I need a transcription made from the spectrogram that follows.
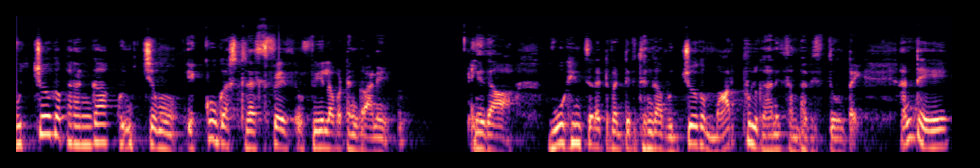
ఉద్యోగపరంగా కొంచెం ఎక్కువగా స్ట్రెస్ ఫేస్ ఫీల్ అవ్వటం కానీ లేదా ఊహించినటువంటి విధంగా ఉద్యోగ మార్పులు కానీ సంభవిస్తూ ఉంటాయి. అంటే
